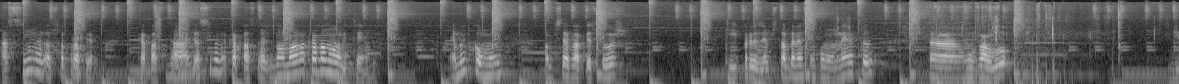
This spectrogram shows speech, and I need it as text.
acima da sua própria capacidade, acima da capacidade normal, ela acaba não obtendo. É muito comum observar pessoas que, por exemplo, estabelecem como meta uh, um valor de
